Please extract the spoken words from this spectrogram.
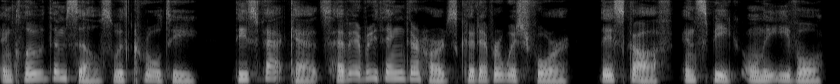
and clothe themselves with cruelty. These fat cats have everything their hearts could ever wish for. They scoff and speak only evil.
